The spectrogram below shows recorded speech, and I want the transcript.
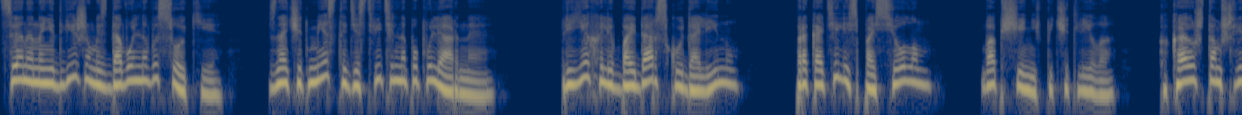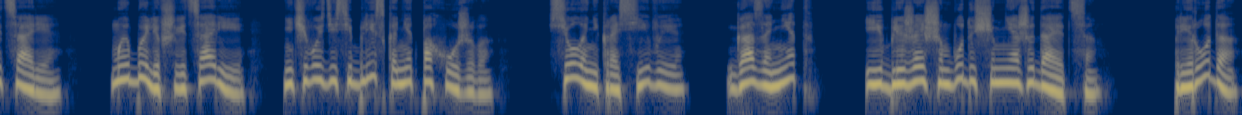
Цены на недвижимость довольно высокие, значит, место действительно популярное. Приехали в Байдарскую долину, прокатились по селам, вообще не впечатлило. Какая уж там Швейцария. Мы были в Швейцарии, ничего здесь и близко нет похожего. Села некрасивые, газа нет и в ближайшем будущем не ожидается. Природа?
